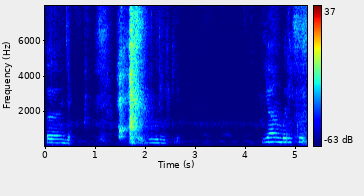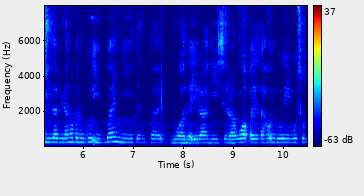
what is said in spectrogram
uh, jap. Cikgu Yang berikut ialah bilangan penduduk Iban di tempat buah daerah di Sarawak pada tahun 2010.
